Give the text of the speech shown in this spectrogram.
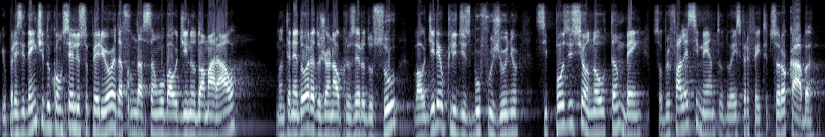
E o presidente do Conselho Superior da Fundação Ubaldino do Amaral, mantenedora do jornal Cruzeiro do Sul, Valdir Euclides Bufo Júnior, se posicionou também sobre o falecimento do ex-prefeito de Sorocaba.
